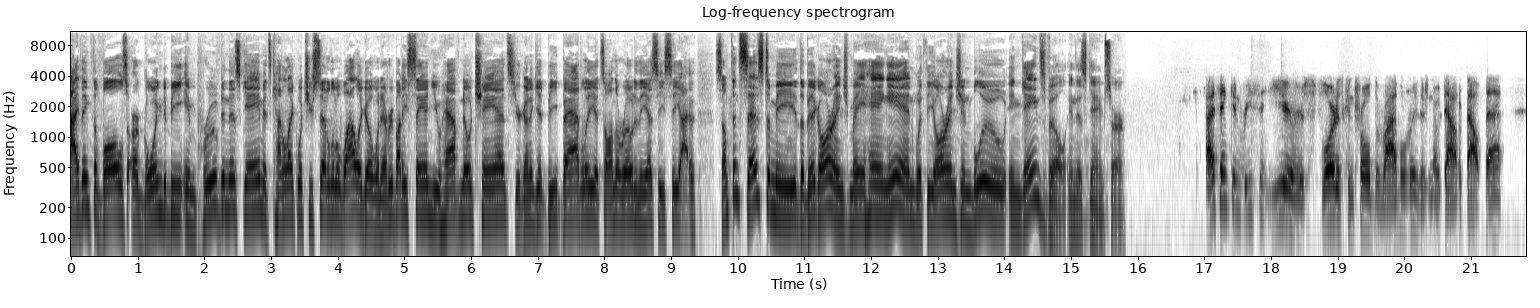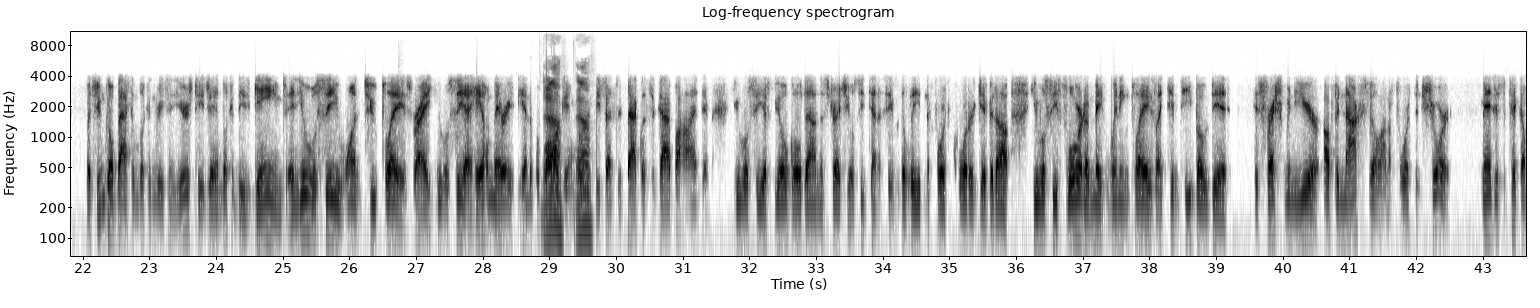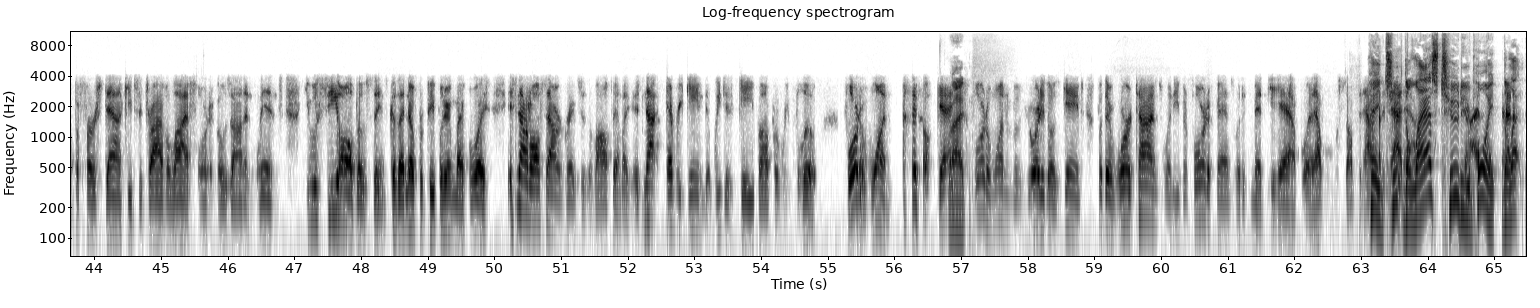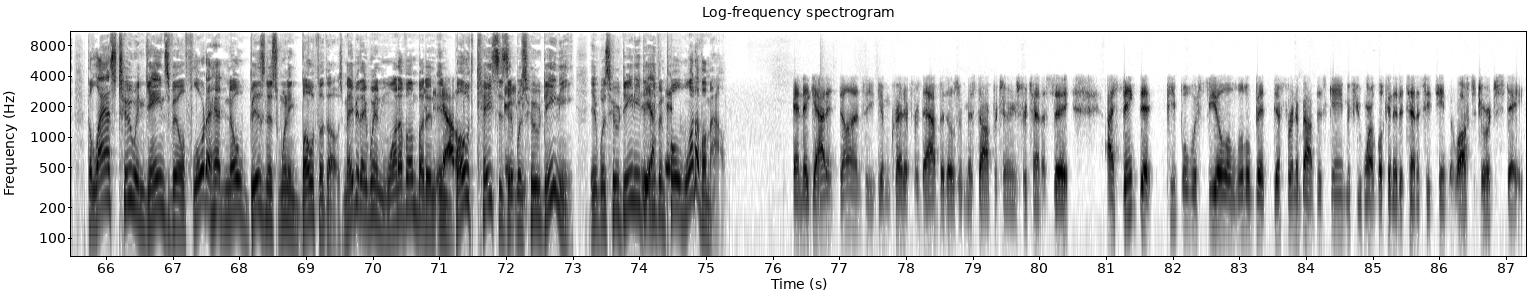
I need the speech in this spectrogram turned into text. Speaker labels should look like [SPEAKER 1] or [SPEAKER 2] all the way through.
[SPEAKER 1] I think the Vols are going to be improved in this game. It's kind of like what you said a little while ago when everybody's saying you have no chance, you're going to get beat badly, it's on the road in the SEC. I, something says to me the Big Orange may hang in with the orange and blue in Gainesville in this game, sir.
[SPEAKER 2] I think in recent years, Florida's controlled the rivalry. There's no doubt about that. But you can go back and look in recent years, TJ, and look at these games, and you will see one, two plays, right? You will see a hail mary at the end of a
[SPEAKER 1] yeah,
[SPEAKER 2] ball game where
[SPEAKER 1] yeah.
[SPEAKER 2] the defensive back lets a guy behind him. You will see a field goal down the stretch. You'll see Tennessee with a lead in the fourth quarter give it up. You will see Florida make winning plays like Tim Tebow did his freshman year up in Knoxville on a fourth and short man, just to pick up a first down, keeps the drive alive. Florida goes on and wins. You will see all those things because I know for people hearing my voice, it's not all sour grapes as a Vol fan. Like it's not every game that we just gave up or we blew. Florida won, okay?
[SPEAKER 1] Right.
[SPEAKER 2] Florida won the majority of those games, but there were times when even Florida fans would admit, "Yeah, boy, that one was something." How
[SPEAKER 1] Hey, two, the last two, to your
[SPEAKER 2] Yeah,
[SPEAKER 1] point, the, la- the last two in Gainesville, Florida had no business winning both of those. Maybe they win one of them, but in, in both cases, it was Houdini. It was Houdini to
[SPEAKER 2] Yeah,
[SPEAKER 1] even
[SPEAKER 2] and-
[SPEAKER 1] pull one of them out.
[SPEAKER 2] and they got it done. So you give them credit for that, but those are missed opportunities for Tennessee. I think that people would feel a little bit different about this game if you weren't looking at a Tennessee team that lost to Georgia State.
